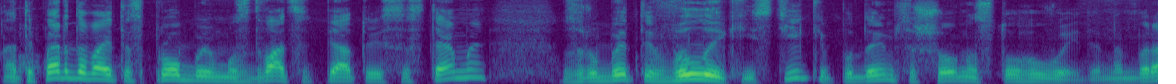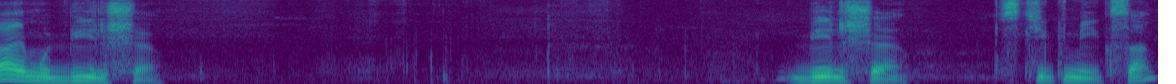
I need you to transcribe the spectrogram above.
А тепер давайте спробуємо з 25-ї системи зробити великий стік і подивимося, що в нас з того вийде. Набираємо більше, більше стік мікса.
